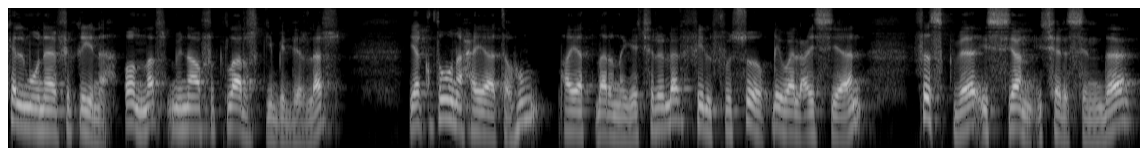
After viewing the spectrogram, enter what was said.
kel munafikine. Onlar münafıklar gibidirler. Yaktûne hayatahum. Hayatlarını geçirirler. Fil fusuki vel isyan. Fısk ve isyan içerisinde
